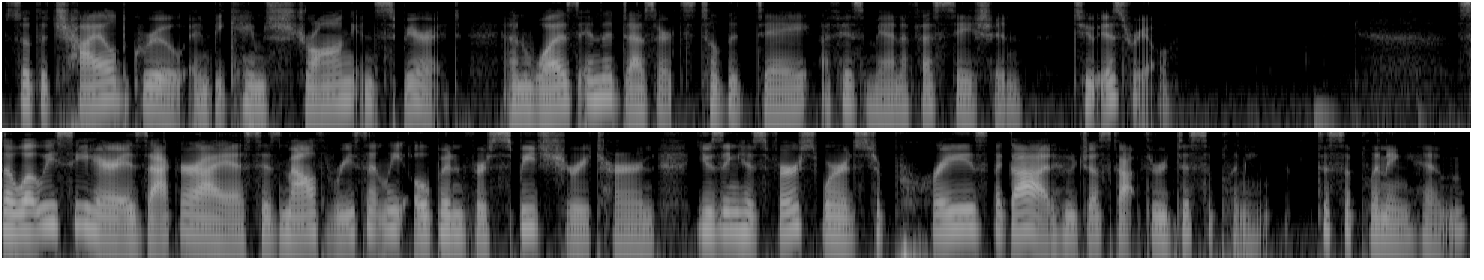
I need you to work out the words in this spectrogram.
So the child grew and became strong in spirit, and was in the deserts till the day of his manifestation to Israel. So, what we see here is Zacharias, his mouth recently opened for speech to return, using his first words to praise the God who just got through disciplining, disciplining him.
